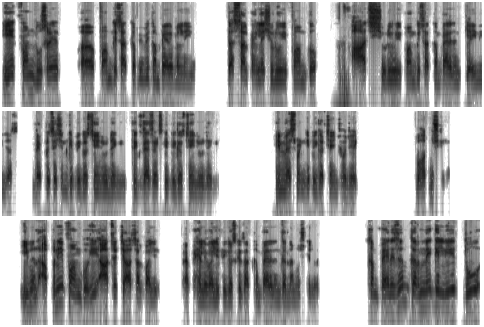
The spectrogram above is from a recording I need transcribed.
एक फर्म दूसरे फर्म के साथ कभी भी कंपेरेबल नहीं हो। दस साल पहले शुरू हुई फर्म को, आज शुरू हुई फर्म के साथ कंपैरिजन किया ही नहीं जा सकता। डेप्रिसिएशन की फिगर्स चेंज हो जाएँगी फिक्स एसेट्स की फिगर्स चेंज हो जाएगी इन्वेस्टमेंट की फिगर चेंज हो जाएगी। बहुत मुश्किल है। इवन अपनी फर्म को ही आज से चार साल वाली, पहले वाली फिगर्स के साथ कंपैरिजन करना मुश्किल हो कंपैरिजन करने के लिए दो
